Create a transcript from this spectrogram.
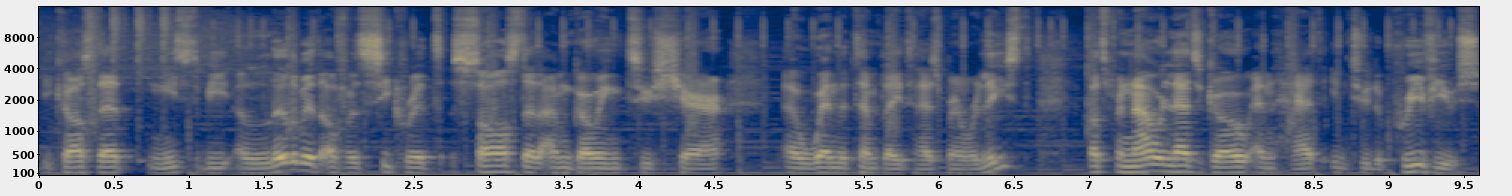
because that needs to be a little bit of a secret sauce that I'm going to share uh, when the template has been released. But for now, let's go and head into the previews.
